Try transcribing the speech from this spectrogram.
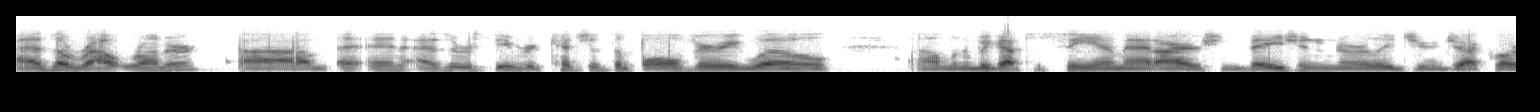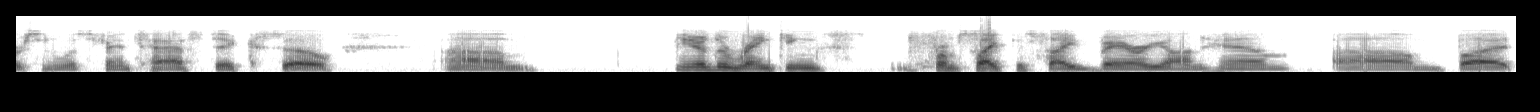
as a route runner um, and as a receiver. Catches the ball very well. Um, when we got to see him at Irish Invasion in early June, Jack Larsen was fantastic. So, um, you know, the rankings from site to site vary on him, um, but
